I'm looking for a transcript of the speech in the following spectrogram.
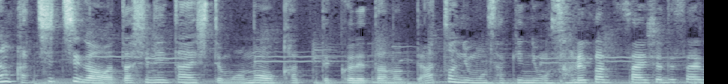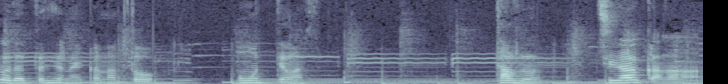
なんか父が私に対して物を買ってくれたのって後にも先にもそれが最初で最後だったんじゃないかなと思ってます。多分。違うかな。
